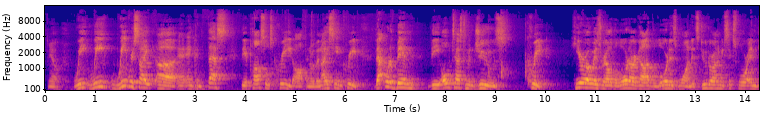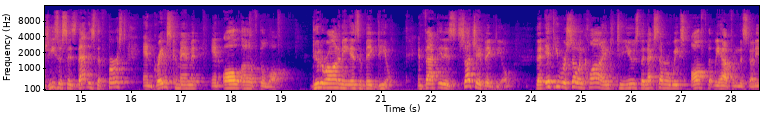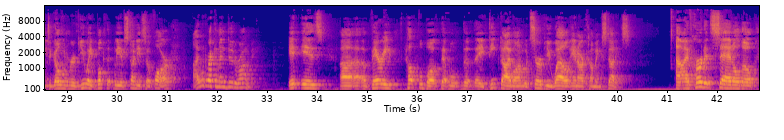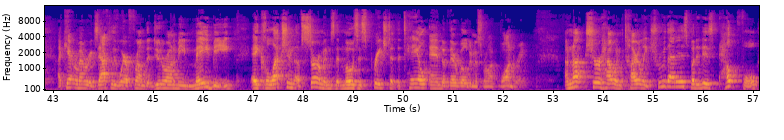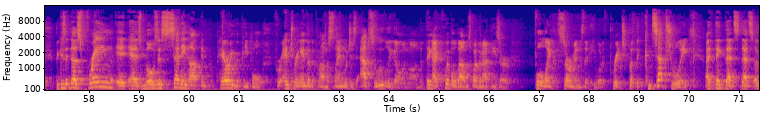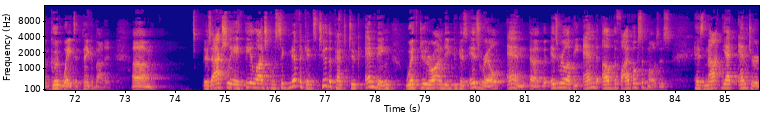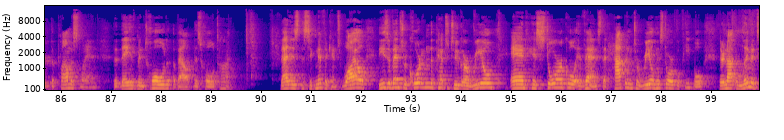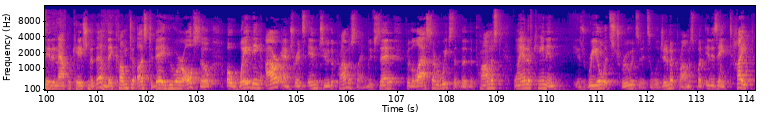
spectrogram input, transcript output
You know, we, we, we recite uh, and, and, confess the Apostles' Creed often, or the Nicene Creed. That would have been the Old Testament Jews' creed. Hear, O Israel, the Lord our God, the Lord is one. It's Deuteronomy 6 4. And Jesus says that is the first and greatest commandment in all of the law. Deuteronomy is a big deal. In fact, it is such a big deal that if you were so inclined to use the next several weeks off that we have from this study to go and review a book that we have studied so far, I would recommend Deuteronomy. It is uh, a very helpful book that will a deep dive on would serve you well in our coming studies. Uh, I've heard it said, although I can't remember exactly where from, that Deuteronomy may be a collection of sermons that Moses preached at the tail end of their wilderness wandering. I'm not sure how entirely true that is, but it is helpful because it does frame it as Moses setting up and preparing the people for entering into the promised land, which is absolutely going on. The thing I quibble about is whether or not these are full length sermons that he would have preached. But the, conceptually, I think that's, that's a good way to think about it. Um, there's actually a theological significance to the Pentateuch ending with Deuteronomy because Israel and uh, Israel at the end of the five books of Moses has not yet entered the promised land that they have been told about this whole time. That is the significance. While these events recorded in the Pentateuch are real and historical events that happen to real historical people, they're not limited in application to them. They come to us today who are also awaiting our entrance into the promised land. We've said for the last several weeks that the, the promised land of Canaan is real, it's true, it's, it's a legitimate promise, but it is a type,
